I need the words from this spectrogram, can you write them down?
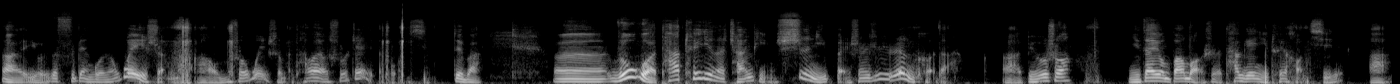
啊，有一个思辨过程。为什么啊？我们说为什么他要说这个东西，对吧？嗯，如果他推荐的产品是你本身是认可的，啊，比如说你在用邦宝适，他给你推好奇啊。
